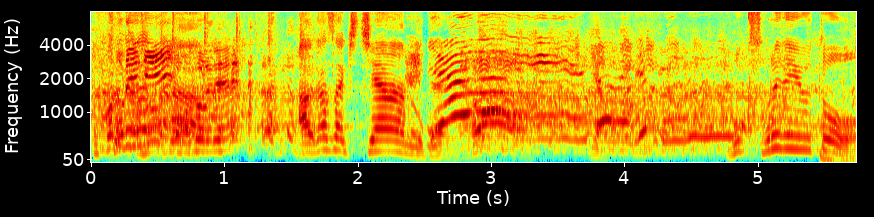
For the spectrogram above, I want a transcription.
えーこれで？これで？赤崎ちゃんみたい僕それで言うと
